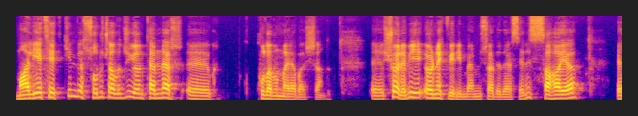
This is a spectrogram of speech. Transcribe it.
maliyet etkin ve sonuç alıcı yöntemler e, kullanılmaya başlandı. E, şöyle bir örnek vereyim ben müsaade ederseniz. Sahaya e,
